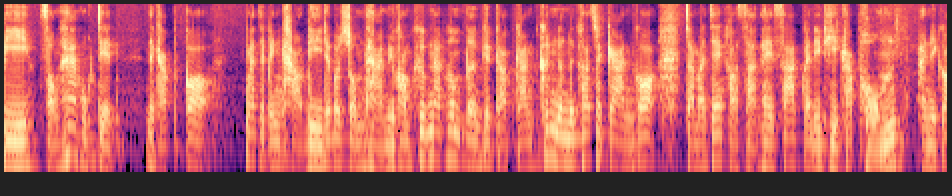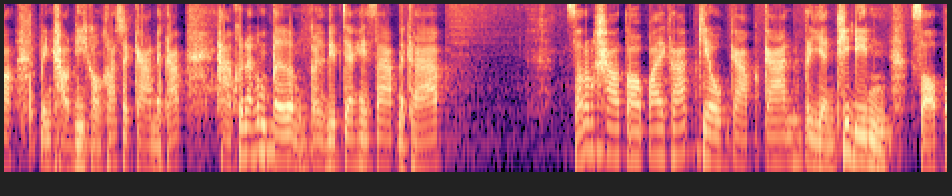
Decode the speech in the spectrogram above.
ปี 2567 นะครับ ก็น่าจะเป็นข่าวดีท่านผู้ชมถามมีความคืบหน้าเพิ่มเติมเกี่ยวกับการขึ้นเงินเดือนข้าราชการก็จะมาแจ้งข่าวสารให้ทราบกันอีกทีครับผม อันนี้ก็เป็นข่าวดีของข้าราชการนะครับ หากขึ้นหน้าเพิ่มเติมก็จะรีบแจ้งให้ทราบนะครับ สำหรับข่าวต่อไปครับ เกี่ยวกับการเปลี่ยนที่ดิน สป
